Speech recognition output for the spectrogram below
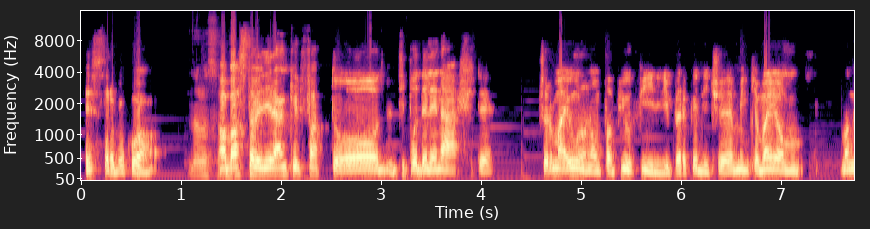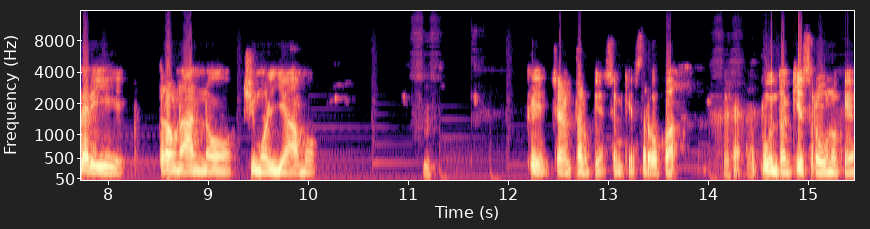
e sta roba qua. Non lo so. Ma basta vedere anche il fatto tipo delle nascite. Cioè ormai uno non fa più figli perché dice minchia ma io magari tra un anno ci mogliamo. che cioè, in realtà lo penso anch'io, sta roba qua. Appunto, anch'io sarò uno che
